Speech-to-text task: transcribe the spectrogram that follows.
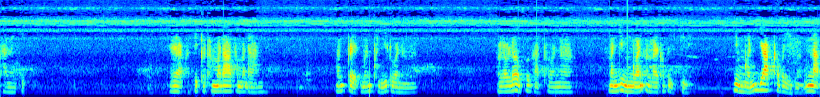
ภายในจิต แรกจิตก็ธรรมดาธรรมดามันเปรตเหมือนผีตัวหนึ่งพอเราเริ่มฝึกหัดภาวนา มันยิ่งเหมือนอะไรเข้าไปอีกทียิ่งเหมือนยักษ์เข้าไปอีกเหมือนหนัก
